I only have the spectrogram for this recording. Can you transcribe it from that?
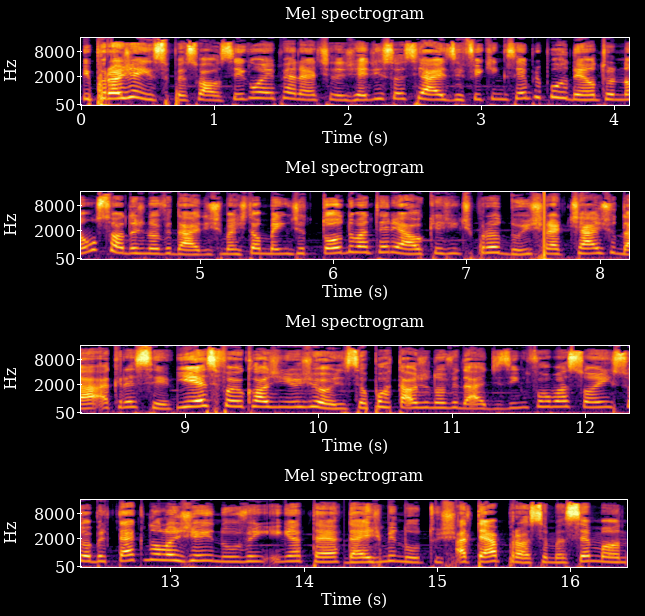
E por hoje é isso, pessoal. Sigam a IPNET nas redes sociais e fiquem sempre por dentro não só das novidades, mas também de todo o material que a gente produz para te ajudar a crescer. E esse foi o Cloud News de hoje, seu portal de novidades e informações sobre tecnologia em nuvem em até 10 minutos. Até a próxima semana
